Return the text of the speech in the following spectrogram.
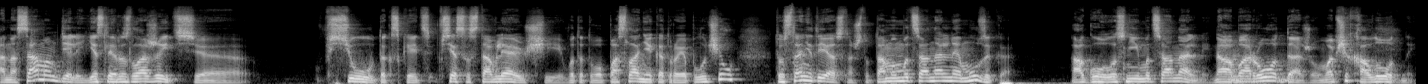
А на самом деле, если разложить э, всю, так сказать, все составляющие вот этого послания, которое я получил, то станет ясно, что там эмоциональная музыка, а голос не эмоциональный. Наоборот даже, он вообще холодный.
